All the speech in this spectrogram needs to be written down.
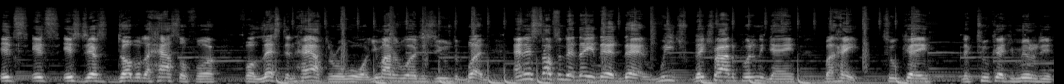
it's it's it's just double the hassle for for less than half the reward. You might as well just use the button. And it's something that they that that we they try to put in the game. But hey, 2K the 2K community,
